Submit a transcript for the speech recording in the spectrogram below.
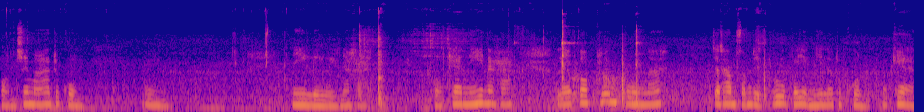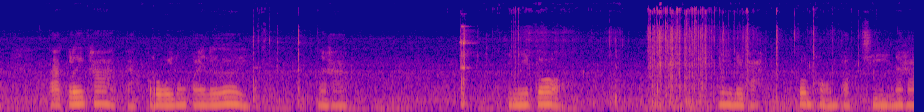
ก่อนใช่ไหมทุกคน อืม นี่เลยนะคะ ขอแค่นี้นะคะ แล้วก็เครื่องปรุงนะ จะทำสำเร็จรูปไว้อย่างนี้แล้วทุกคนก็แค่ตักเลยค่ะ ตักโรยลงไปเลยนะคะ ทีนี้ก็นี่เลยค่ะ ต้นหอมผักชีนะคะ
